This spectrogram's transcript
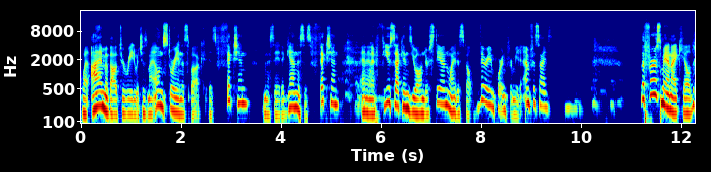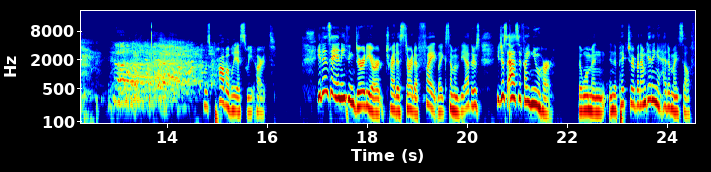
what I'm about to read, which is my own story in this book, is fiction. I'm going to say it again. This is fiction. And in a few seconds, you will understand why this felt very important for me to emphasize. The first man I killed was probably a sweetheart. He didn't say anything dirty or try to start a fight like some of the others. He just asked if I knew her, the woman in the picture, but I'm getting ahead of myself.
